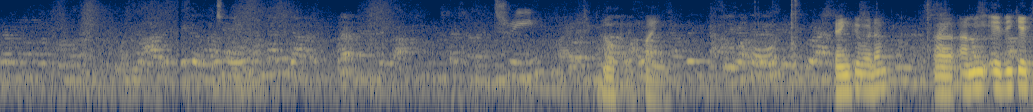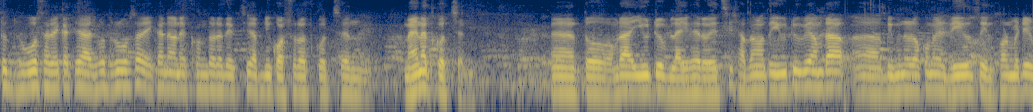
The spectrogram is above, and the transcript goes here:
two three okay fine thank you madam আমি এদিকে একটু ধ্রুব স্যারের কাছে আসব। ধ্রুব স্যার এখানে অনেকক্ষণ ধরে দেখছি আপনি কসরত করছেন মেহনত করছেন। আহ, তো আমরা ইউটিউব লাইভে রয়েছি। সাধারণত ইউটিউবে আমরা বিভিন্ন রকমের রিলস ইনফরমেটিভ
